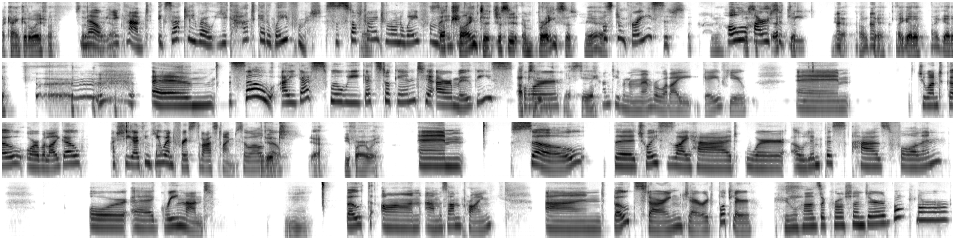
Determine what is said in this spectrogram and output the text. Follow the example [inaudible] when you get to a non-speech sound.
I can't get away from it. So, no yeah. you can't exactly ro you can't get away from it so stop No. trying to run away from Stop it Stop trying to just embrace it. Yeah. just embrace it yeah, accept it. wholeheartedly Yeah. Okay. I get it. I get it. [laughs] um so i guess will we get stuck into our movies Absolutely. or Let's do i can't even remember what i gave you um do you want to go or will i go actually i think you went first the last time so i'll go did. Yeah. You far away. Um, so the choices I had were Olympus Has Fallen or uh, Greenland, Mm. both on Amazon Prime and both starring Gerard Butler. Who has a crush on Gerard Butler?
